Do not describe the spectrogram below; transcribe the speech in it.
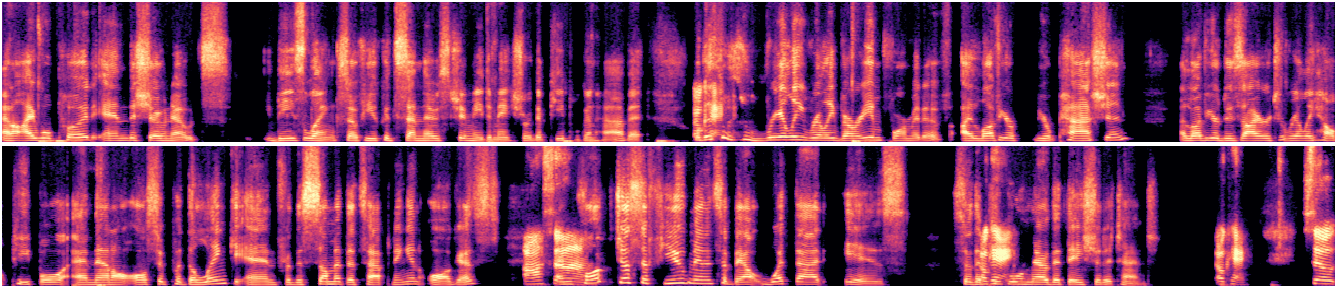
And I will put in the show notes these links. So if you could send those to me to make sure that people can have it. Well, okay. this is really, really very informative. I love your your passion. I love your desire to really help people. And then I'll also put the link in for the summit that's happening in August. Awesome. And talk just a few minutes about what that is so that okay. people know that they should attend. Okay. So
